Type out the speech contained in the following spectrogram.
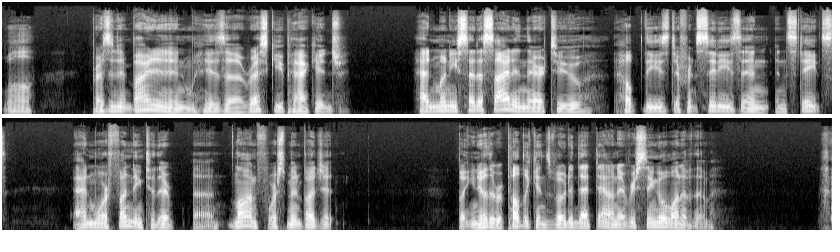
well, President Biden and his uh, rescue package had money set aside in there to help these different cities and, and states add more funding to their uh, law enforcement budget. But you know, the Republicans voted that down, every single one of them.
